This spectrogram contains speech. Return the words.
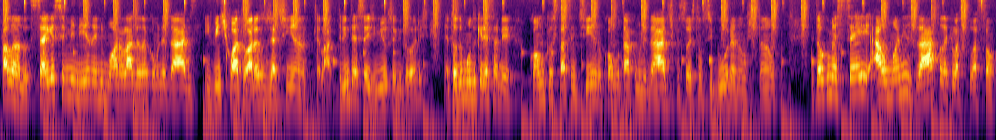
falando: segue esse menino, ele mora lá dentro da comunidade. Em 24 horas eu já tinha, sei lá, 36 mil seguidores. E todo mundo queria saber como que você está sentindo, como está a comunidade, as pessoas estão seguras, não estão. Então eu comecei a humanizar toda aquela situação.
